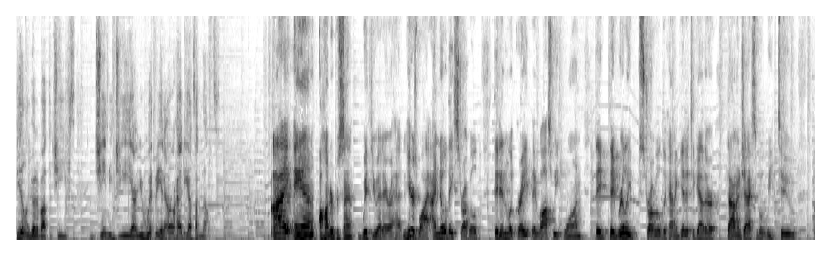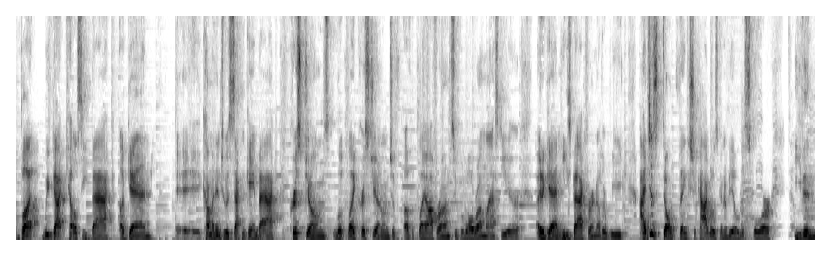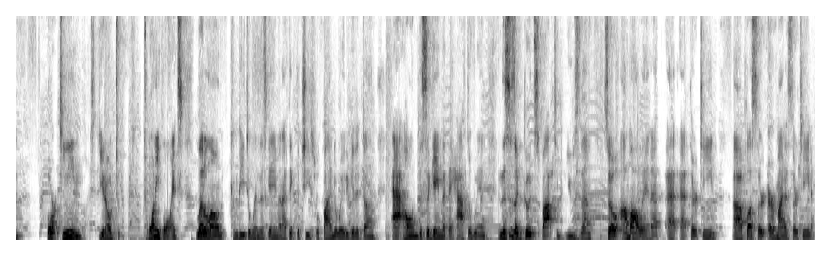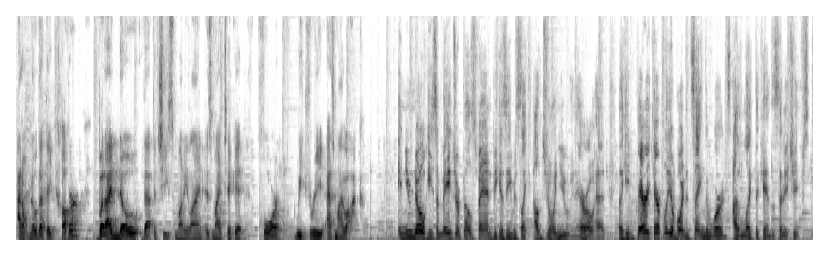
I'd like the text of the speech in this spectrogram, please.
Feeling good about the Chiefs. Jamie G, are you with me at Arrowhead? You got something else? I am 100% with you at Arrowhead. And here's why. I know they struggled. They didn't look great. They lost week one. They, they really struggled to kind of get it together down in Jacksonville week two. But we've got Kelce back again. Eh, coming into his second game back. Chris Jones looked like Chris Jones of, of, the playoff run, Super Bowl run last year. And again, he's back for another week. I just don't think Chicago is going to be able to score even 14, you know, 20 points, let alone compete to win this game. And I think the Chiefs will find a way to get it done at home. This is a game that they have to win. And this is a good spot to use them. So I'm all in at, at, at 13 uh, plus thir- or minus 13. I don't know that they cover, but I know that the Chiefs money line is my ticket for week three as my lock. And you know he's a major Bills fan because he was like, I'll join you in Arrowhead. Like he very carefully avoided saying the words, I like the Kansas City Chiefs.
